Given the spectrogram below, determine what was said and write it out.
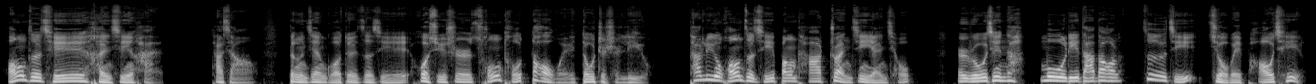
黄子琪很心寒。他想，邓建国对自己或许是从头到尾都只是利用他，利用黄子琪帮他赚进眼球，而如今呢，目的达到了，自己就被抛弃了。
